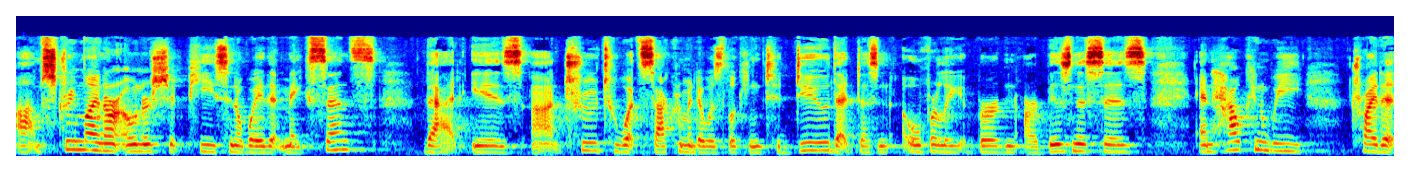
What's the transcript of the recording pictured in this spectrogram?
um, streamline our ownership piece in a way that makes sense, that is uh, true to what Sacramento is looking to do, that doesn't overly burden our businesses, and how can we try to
